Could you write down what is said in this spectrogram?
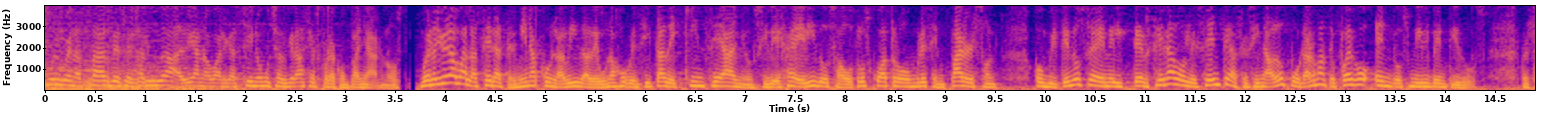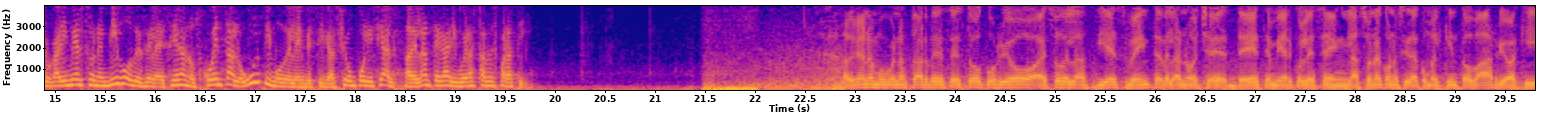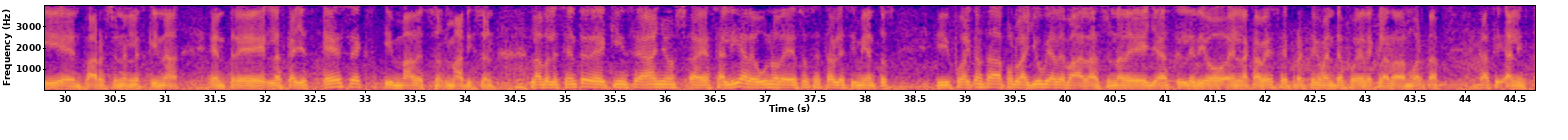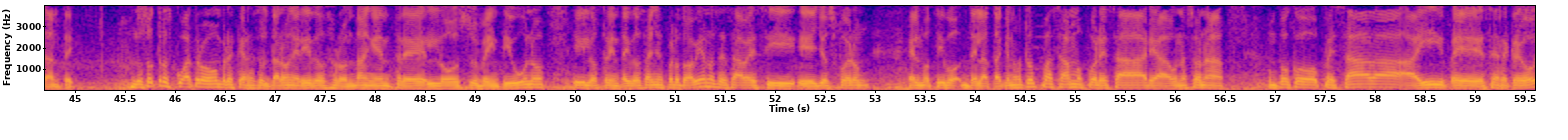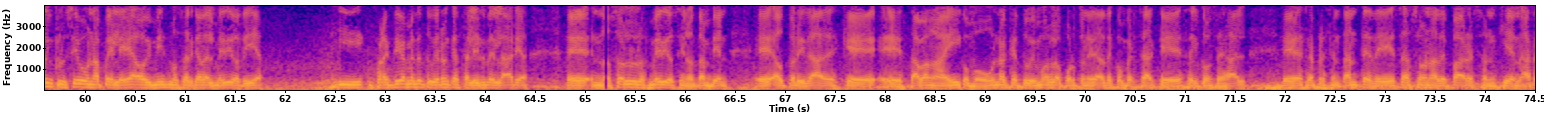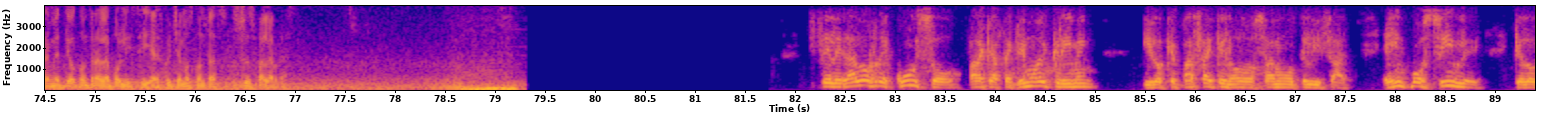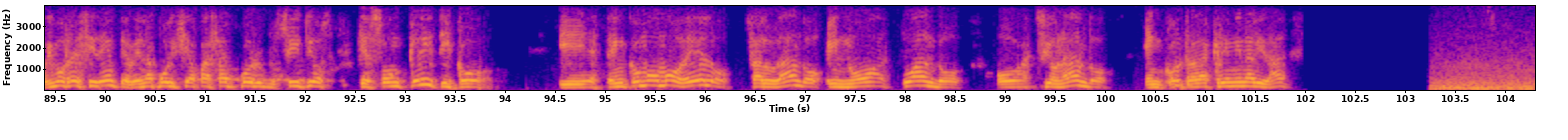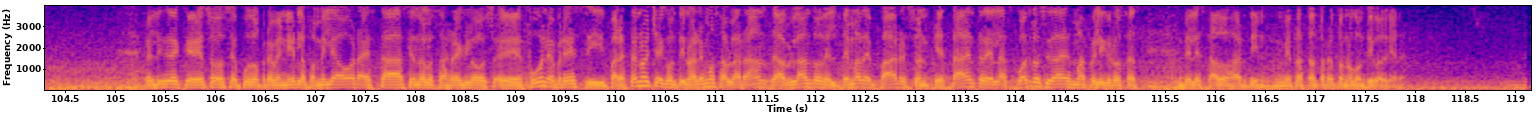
Muy buenas tardes. Le saluda Adriana Vargasino. Muchas gracias por acompañarnos. Bueno, y una balacera termina con la vida de una jovencita de 15 años y deja heridos a otros cuatro hombres en Patterson, convirtiéndose en el tercer adolescente asesinado por armas de fuego en 2022. Nuestro Gary Merson en vivo desde la escena nos cuenta lo último de la investigación policial. Adelante, Gary. Buenas tardes para ti. Adriana, muy buenas tardes. Esto ocurrió a eso de las 10.20 de la noche de este miércoles en la zona conocida como el Quinto Barrio, aquí en Patterson, en la esquina entre las calles Essex y Madison. La adolescente de 15 años eh, salía de uno de esos establecimientos y fue alcanzada por la lluvia de balas. Una de ellas le dio en la cabeza y prácticamente fue declarada muerta casi al instante. Los otros cuatro hombres que resultaron heridos rondan entre los 21 y los 32 años, pero todavía no se sabe si ellos fueron el motivo del ataque. Nosotros pasamos por esa área, una zona un poco pesada, ahí eh, se recreó inclusive una pelea hoy mismo cerca del mediodía y prácticamente tuvieron que salir del área, eh, no solo los medios, sino también eh, autoridades que eh, estaban ahí, como uno que tuvimos la oportunidad de conversar, que es el concejal representante de esa zona de Patterson, quien arremetió contra la policía. Escuchemos contra sus palabras. Se le da los recursos para que ataquemos el crimen y lo que pasa es que no los sabemos utilizar. Es imposible que los mismos residentes ven la policía pasar por sitios que son críticos y estén como modelo saludando y no actuando o accionando en contra de la criminalidad. Él dice que eso se pudo prevenir. La familia ahora está haciendo los arreglos eh, fúnebres y para esta noche continuaremos hablando del tema de Patterson, que está entre las cuatro ciudades más peligrosas del estado Jardín. Mientras tanto, retorno contigo, Adriana.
